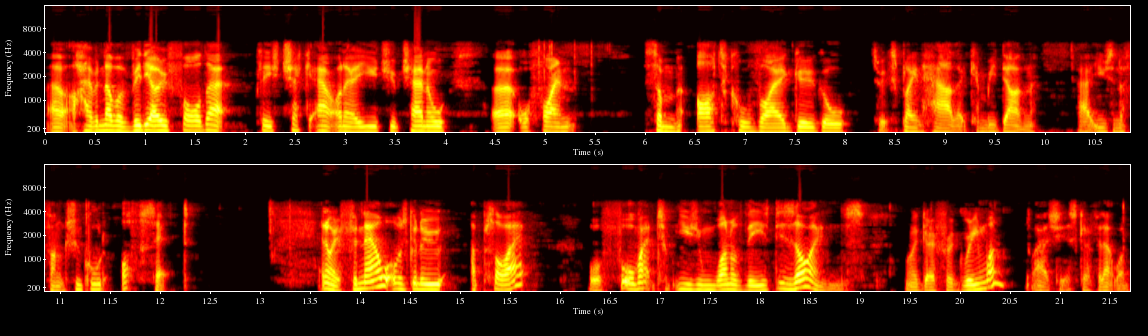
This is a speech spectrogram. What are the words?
Uh, I have another video for that. Please check it out on our YouTube channel uh, or find some article via Google to explain how that can be done uh, using a function called offset. Anyway, for now I was going to apply or format using one of these designs. I'm going to go for a green one. Actually, let's go for that one.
